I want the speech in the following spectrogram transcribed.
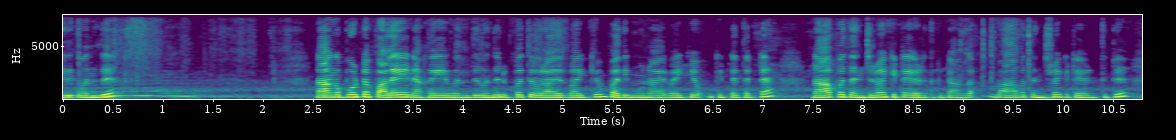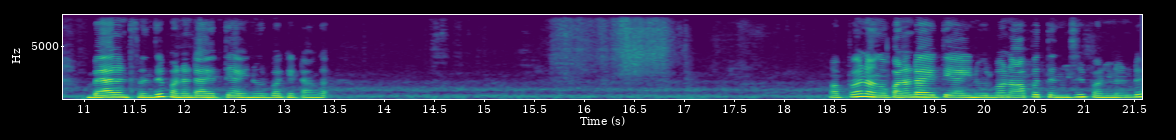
இதுக்கு வந்து நாங்கள் போட்ட பழைய நகையை வந்து வந்து முப்பத்தி ஓராயிரம் ரூபாய்க்கும் பதிமூணாயிரம் ரூபாய்க்கும் கிட்டத்தட்ட நாற்பத்தஞ்சு ரூபா கிட்ட எடுத்துக்கிட்டாங்க. நாற்பத்தஞ்சு ரூபா கிட்ட எடுத்துகிட்டு பேலன்ஸ் வந்து பன்னெண்டாயிரத்தி ஐநூறுரூபா கேட்டாங்க. அப்போ நாங்கள் பன்னெண்டாயிரத்தி ஐநூறுரூவா நாற்பத்தஞ்சு பன்னெண்டு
